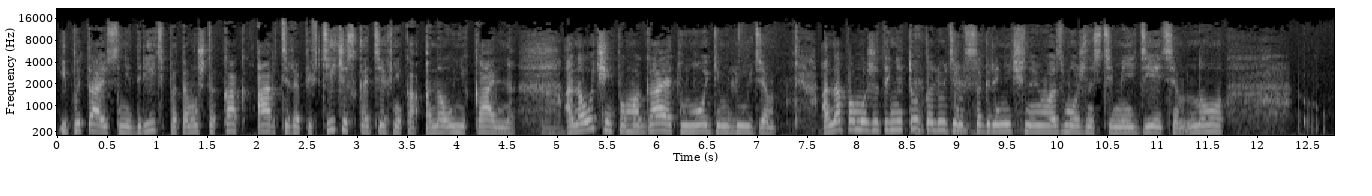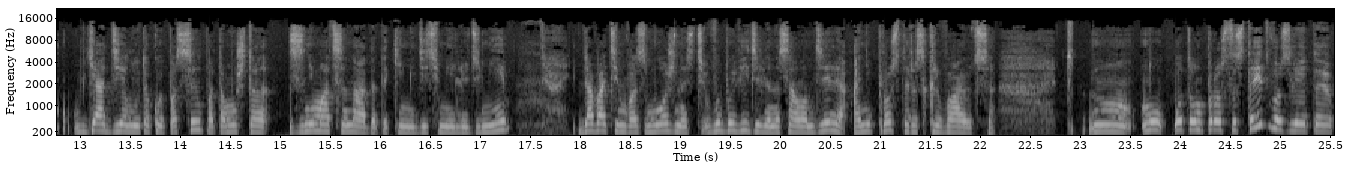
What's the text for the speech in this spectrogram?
и пытаюсь внедрить, потому что как арт-терапевтическая техника, она уникальна. Mm-hmm. Она очень помогает многим людям. Она поможет и не только людям с ограниченными возможностями и детям, но я делаю такой посыл, потому что заниматься надо такими детьми и людьми, давать им возможность. Вы бы видели на самом деле, они просто раскрываются. Ну, вот он просто стоит возле этой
